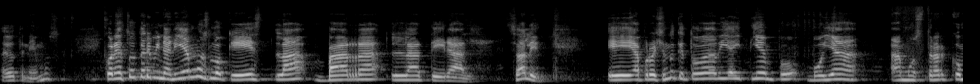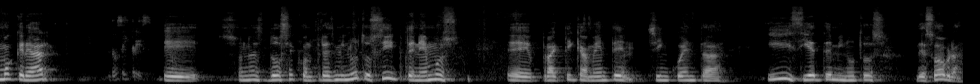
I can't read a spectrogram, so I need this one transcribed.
ahí lo tenemos. Con esto terminaríamos lo que es la barra lateral. ¿Sale? Eh, aprovechando que todavía hay tiempo, voy a, a mostrar cómo crear. eh, son las 12 con 3 minutos. Sí, tenemos eh, prácticamente 57 minutos de sobra.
